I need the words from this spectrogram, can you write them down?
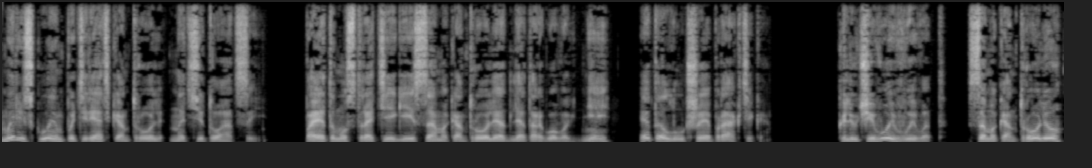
мы рискуем потерять контроль над ситуацией. Поэтому стратегии самоконтроля для торговых дней это лучшая практика. Ключевой вывод – самоконтролю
